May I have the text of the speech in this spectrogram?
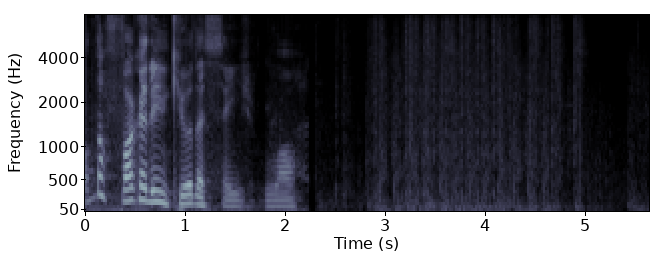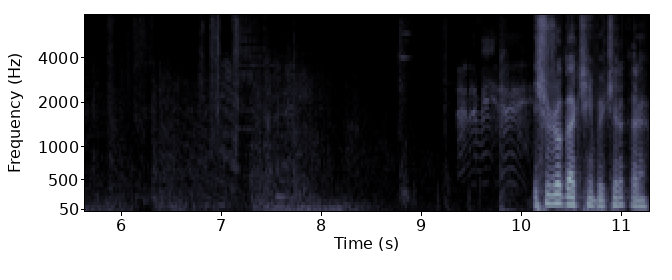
What the fuck I didn't kill that Sage? Lol. Deixa eu jogar Timber, tira, cara.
